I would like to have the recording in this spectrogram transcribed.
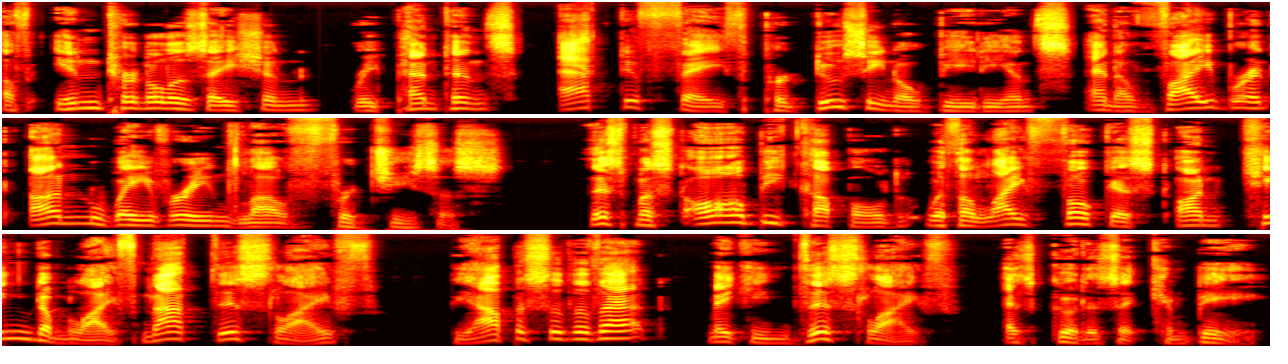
of internalization, repentance, active faith producing obedience, and a vibrant, unwavering love for Jesus. This must all be coupled with a life focused on kingdom life, not this life. The opposite of that, making this life as good as it can be.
